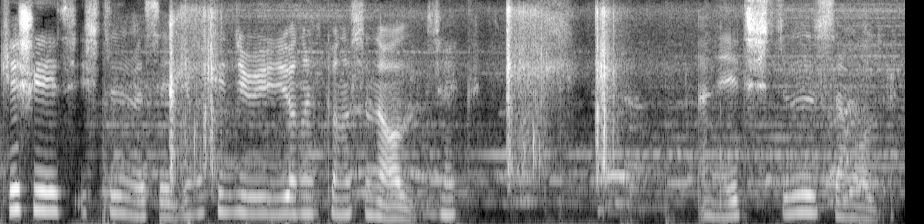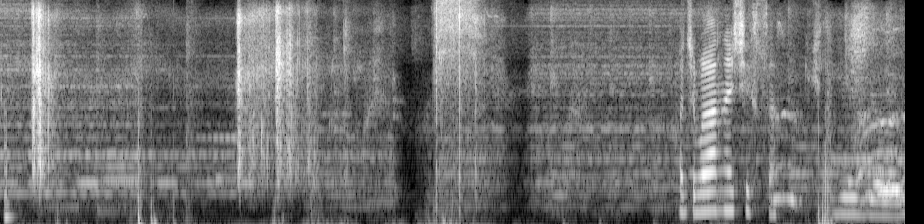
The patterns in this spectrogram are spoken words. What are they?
keşke yetiştirmeseydim. İkinci videonun konusu ne olacak? Yani yetiştirirsem olacak. Acaba ne çıksın? İşte bir videoları.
